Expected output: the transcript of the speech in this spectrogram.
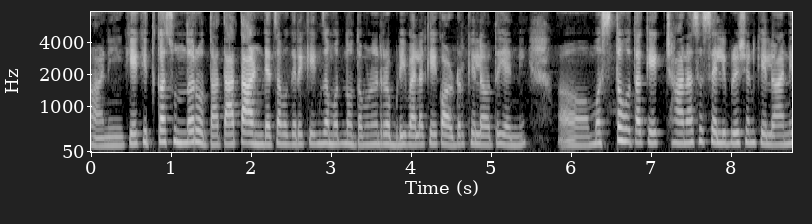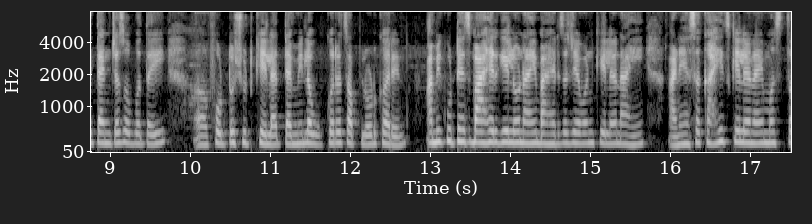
आणि केक इतका सुंदर होता. तर आता अंड्याचा वगैरे केक जमत नव्हता म्हणून रबडीवाला केक ऑर्डर केला होता यांनी. मस्त होता केक छान असं सेलिब्रेशन केलं आणि त्यांच्यासोबतही फोटोशूट केला त्या मी लवकरच अपलोड करेन. आम्ही कुठेच बाहेर गेलो नाही बाहेरचं जेवण केलं नाही आणि असं काहीच केलं नाही. मस्त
